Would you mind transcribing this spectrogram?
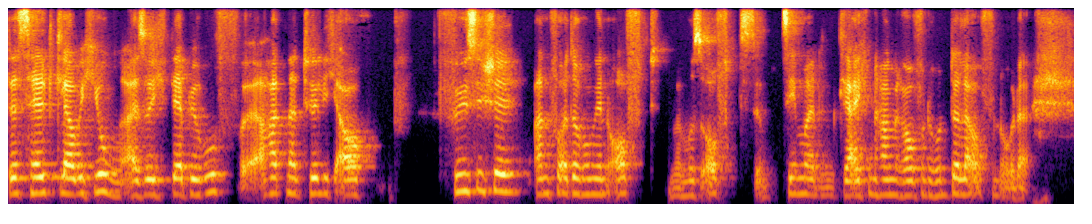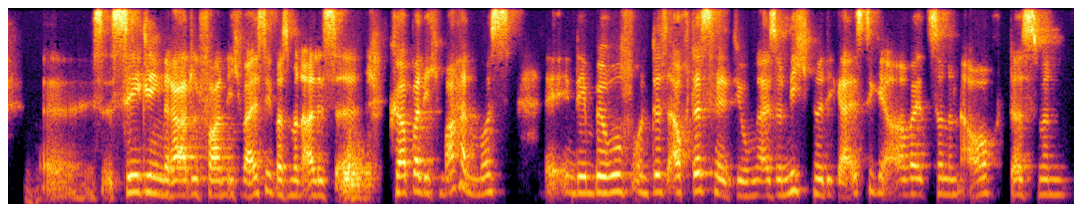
das hält, glaube ich, jung. Also ich, der Beruf äh, hat natürlich auch physische Anforderungen oft. Man muss oft zehnmal den gleichen Hang rauf und runter laufen oder mhm. äh, segeln, Radl fahren. Ich weiß nicht, was man alles äh, körperlich machen muss in dem Beruf und das, auch das hält jung. Also nicht nur die geistige Arbeit, sondern auch, dass man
